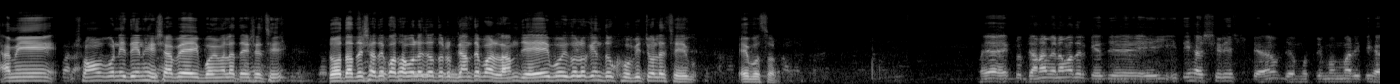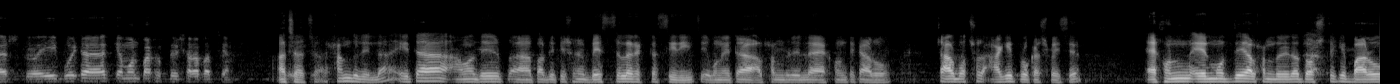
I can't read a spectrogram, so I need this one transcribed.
আমি সমাপনী দিন হিসাবে এই বইমেলাতে এসেছি। তো তাদের সাথে কথা বলে যতটুকু জানতে পারলাম যে এই বইগুলো কিন্তু খুবই চলেছে এই- এই ভাইয়া একটু জানাবেন আমাদেরকে যে এই ইতিহাস সিরিজটা যে মুসলিম উম্মার ইতিহাস তো এই বইটা কেমন পাঠকদের সারা পাচ্ছেন? আচ্ছা আচ্ছা আলহামদুলিল্লাহ। এটা আমাদের পাবলিকেশনের বেস্ট সেলার একটা সিরিজ এবং এটা আলহামদুলিল্লাহ এখন থেকে আরও চার বছর আগে প্রকাশ পাইছে। এখন এর মধ্যে আলহামদুলিল্লাহ দশ থেকে বারো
